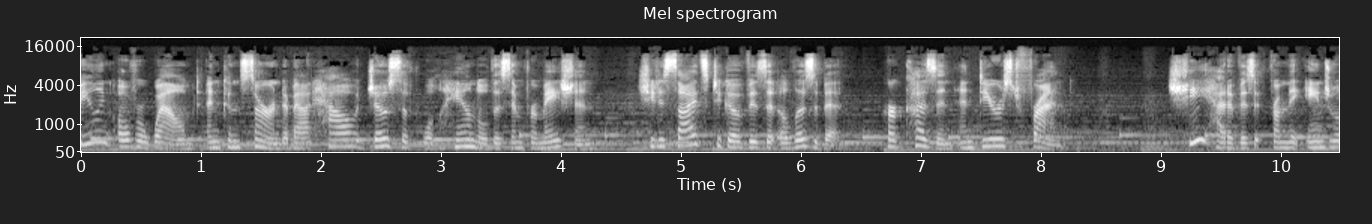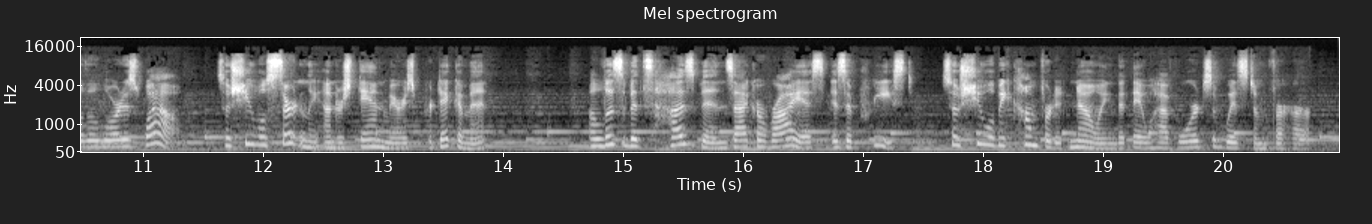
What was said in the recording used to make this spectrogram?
Feeling overwhelmed and concerned about how Joseph will handle this information, she decides to go visit Elizabeth, her cousin and dearest friend. She had a visit from the angel of the Lord as well, so she will certainly understand Mary's predicament. Elizabeth's husband, Zacharias, is a priest, so she will be comforted knowing that they will have words of wisdom for her.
